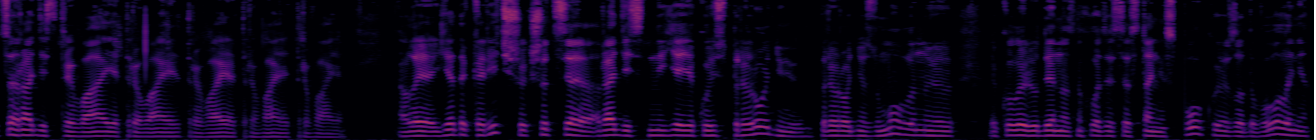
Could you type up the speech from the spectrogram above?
Оця радість триває, триває, триває, триває, триває. Але є така річ, що якщо ця радість не є якоюсь природньою, природньо зумовленою, коли людина знаходиться в стані спокою, задоволення,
